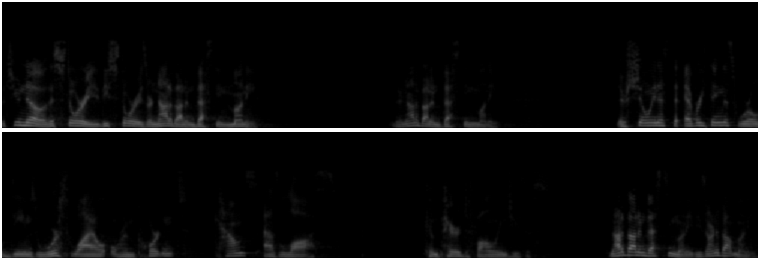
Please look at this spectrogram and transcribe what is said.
But you know, this story, these stories are not about investing money. They're not about investing money. They're showing us that everything this world deems worthwhile or important counts as loss compared to following Jesus. It's not about investing money. These aren't about money.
